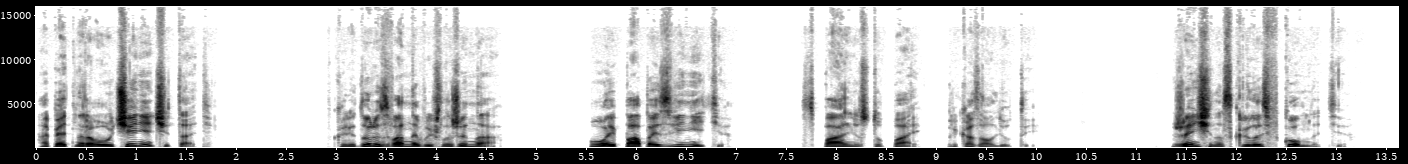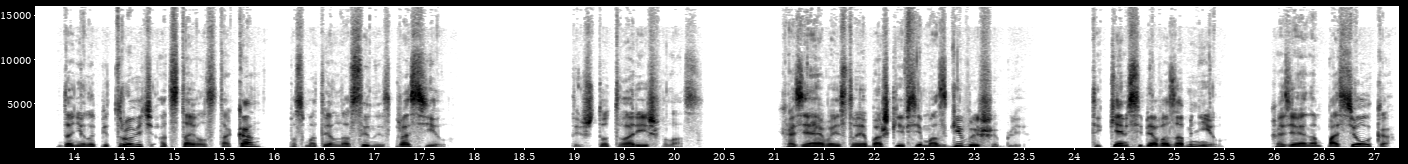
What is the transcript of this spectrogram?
Опять норовоучение читать?» В коридор из ванной вышла жена. «Ой, папа, извините». «В спальню ступай», — приказал Лютый. Женщина скрылась в комнате. Данила Петрович отставил стакан, посмотрел на сына и спросил. «Ты что творишь, Влас? Хозяева из твоей башки все мозги вышибли? Ты кем себя возомнил? Хозяином поселка?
